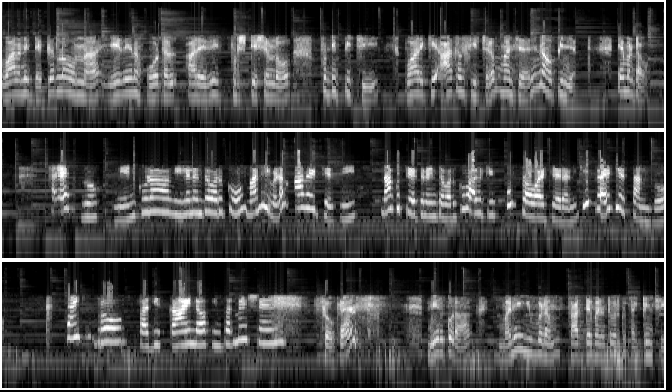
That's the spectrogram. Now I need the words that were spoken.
వాళ్ళని దగ్గరలో ఉన్న ఏదైనా హోటల్ అనేది ఫుడ్ స్టేషన్లో ఫుడ్ ఇప్పించి వారికి ఆకలి తీర్చడం మంచిదని నా ఒపీనియన్. ఏమంటావు? బ్రో నేను కూడా వీలైనంత వరకు మనీ ఇవ్వడం అవాయిడ్ చేసి నాకు చేతనైనంత వరకు వాళ్ళకి ఫుడ్ ప్రొవైడ్ చేయడానికి ట్రై చేస్తాను bro. Thank you bro for this kind of information so friends మీరు కూడా మనీ ఇవ్వడం సాధ్యమైనంత వరకు తగ్గించి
